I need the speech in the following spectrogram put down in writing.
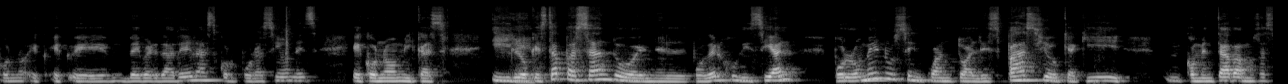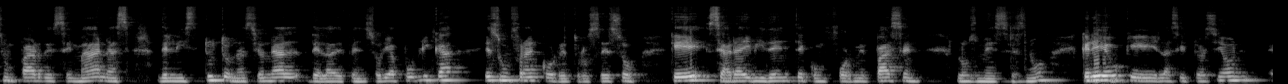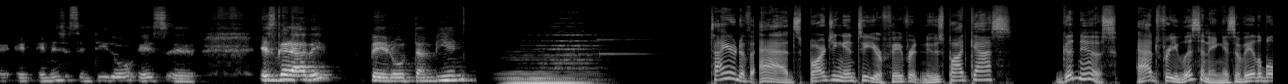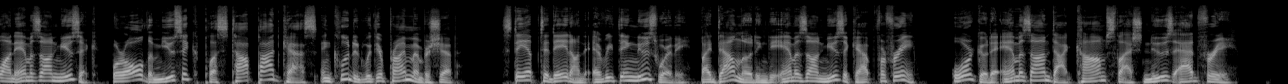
e, de verdaderas corporaciones económicas. Y lo que está pasando en el Poder Judicial, por lo menos en cuanto al espacio que aquí comentábamos hace un par de semanas del Instituto Nacional de la Defensoría Pública es un franco retroceso que se hará evidente conforme pasen los meses, ¿no? Creo que la situación eh, en, ese sentido es, eh, es grave, pero también... Tired of ads barging into your favorite news podcasts? Good news. Ad-free listening is available on Amazon Music for all the music plus top podcasts included with your Prime membership. Stay up to date on everything newsworthy by downloading the Amazon Music app for free or go to amazon.com slash news ad free.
